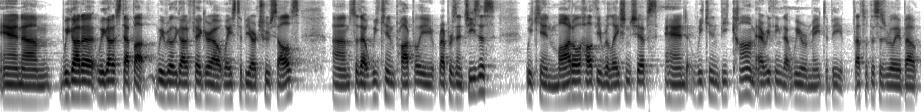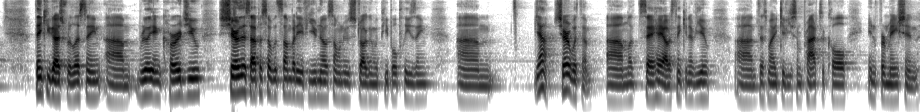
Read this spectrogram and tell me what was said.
and um, we gotta we gotta step up. We really gotta figure out ways to be our true selves, um, so that we can properly represent Jesus. We can model healthy relationships, and we can become everything that we were made to be. That's what this is really about. Thank you guys for listening. Um, really encourage you share this episode with somebody if you know someone who's struggling with people pleasing. Um, yeah, share it with them. Um, let's say, hey, I was thinking of you. Um, this might give you some practical information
